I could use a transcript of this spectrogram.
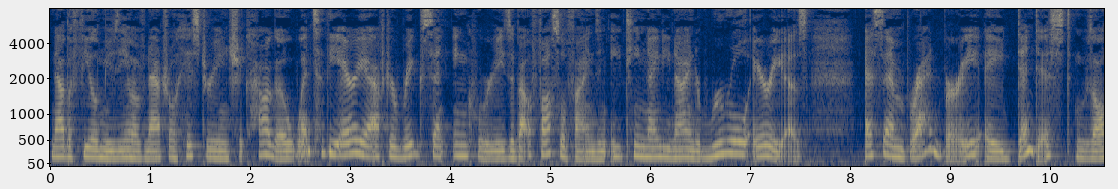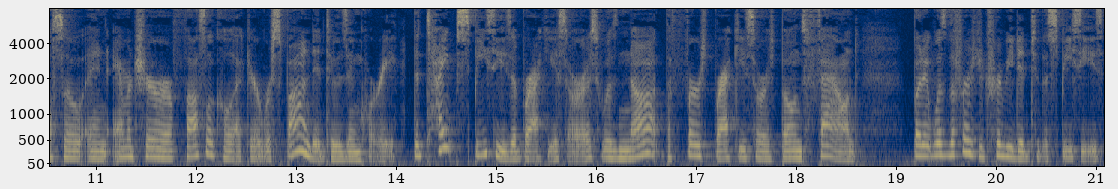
now the Field Museum of Natural History in Chicago, went to the area after Riggs sent inquiries about fossil finds in 1899 to rural areas. S.M. Bradbury, a dentist who was also an amateur fossil collector, responded to his inquiry. The type species of Brachiosaurus was not the first Brachiosaurus bones found, but it was the first attributed to the species.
